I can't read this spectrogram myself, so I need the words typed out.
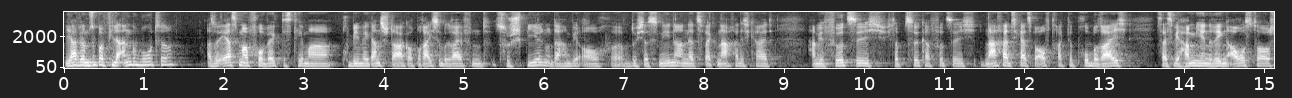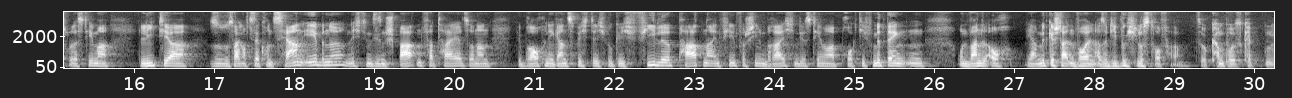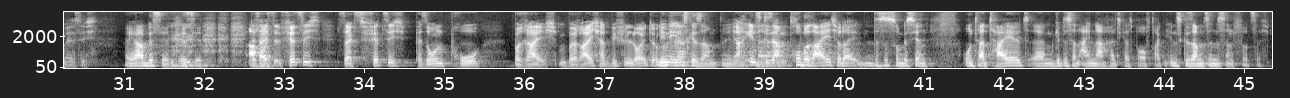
Ja, wir haben super viele Angebote. Also erstmal vorweg das Thema probieren wir ganz stark auch bereichsübergreifend zu spielen. Und da haben wir auch äh, durch das NENA-Netzwerk Nachhaltigkeit haben wir 40, ich glaube circa 40 Nachhaltigkeitsbeauftragte pro Bereich. Das heißt, wir haben hier einen regen Austausch, weil das Thema liegt ja sozusagen auf dieser Konzernebene, nicht in diesen Sparten verteilt, sondern wir brauchen hier ganz wichtig wirklich viele Partner in vielen verschiedenen Bereichen, die das Thema proaktiv mitdenken und Wandel auch ja, mitgestalten wollen, also die wirklich Lust drauf haben. So Campus-Captain-mäßig. Ja, ein bisschen, ein bisschen. das heißt, 40, du sagst 40 Personen pro Bereich. Ein Bereich hat wie viele Leute ungefähr? Nee, nee, insgesamt. Nee, nee. Ach, insgesamt? Pro Bereich oder das ist so ein bisschen unterteilt, ähm, gibt es dann einen Nachhaltigkeitsbeauftragten. Insgesamt sind es dann 40.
